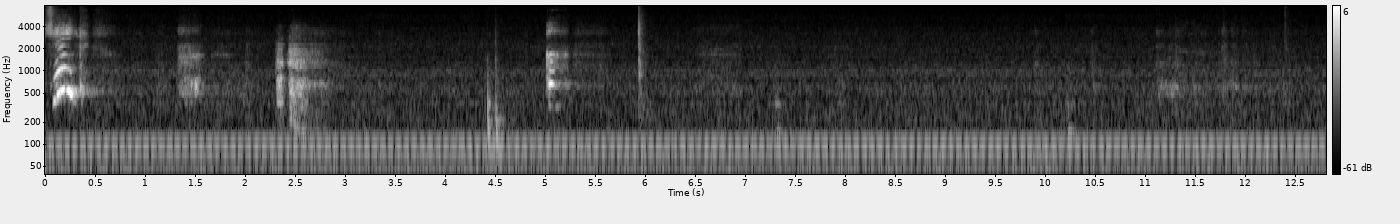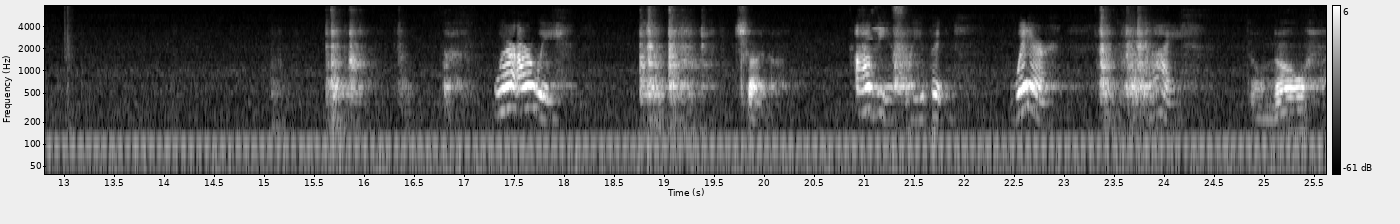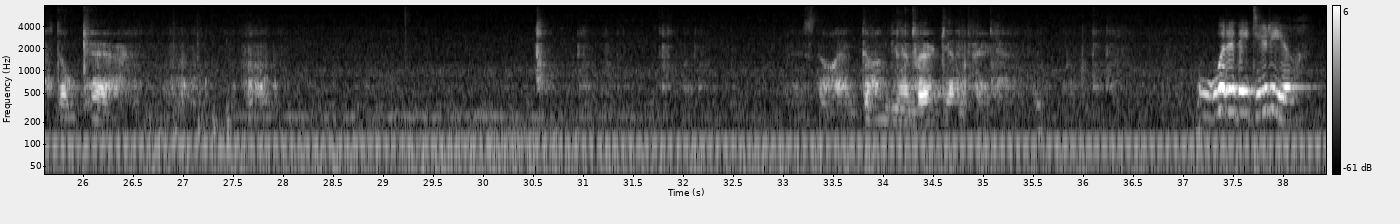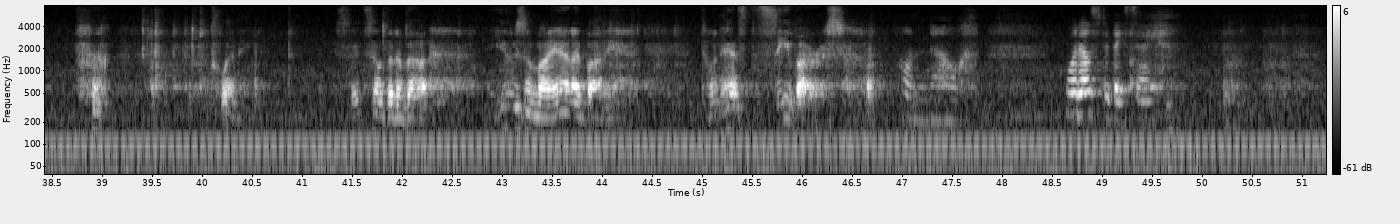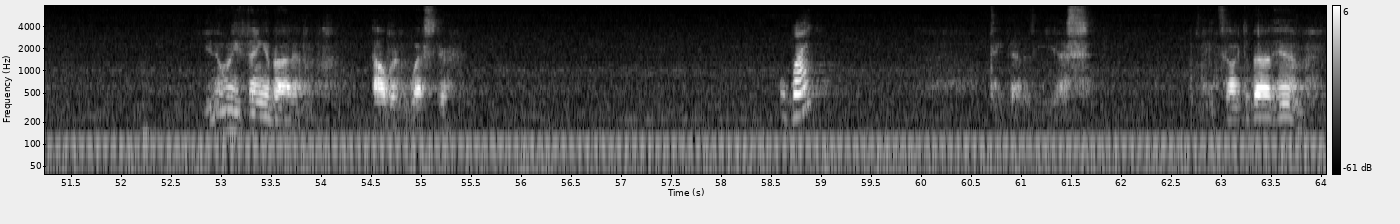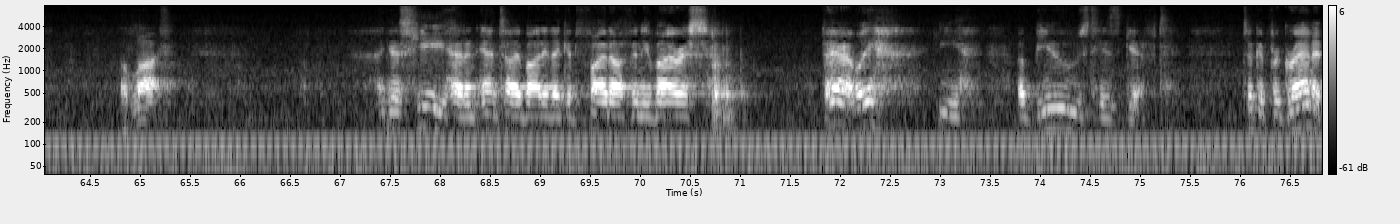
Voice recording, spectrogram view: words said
Jake, something about using my antibody to enhance the C virus. Oh no. What else did they say? You know anything about him? Albert Wesker? What? Take that as a yes. He talked about him. A lot. I guess he had an antibody that could fight off any virus. Apparently, he abused his gift. Took it for granted.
